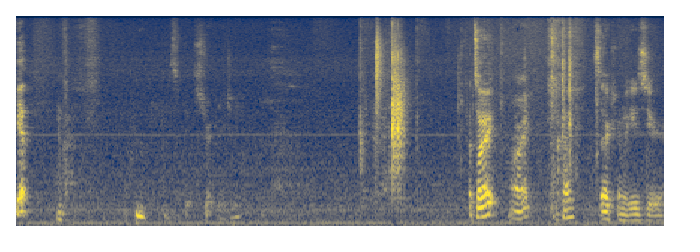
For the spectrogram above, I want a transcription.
Yep. Okay. That's a good strategy. That's all right. All right. Okay. It's actually gonna be easier.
